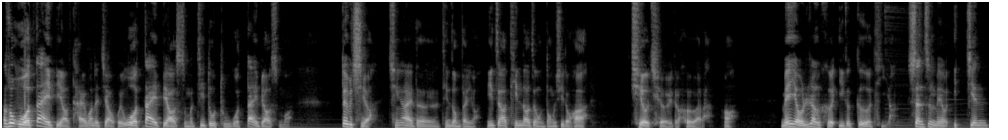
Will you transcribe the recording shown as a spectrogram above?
他说我代表台湾的教会，我代表什么基督徒，我代表什么？对不起啊。亲爱的听众朋友，你只要听到这种东西的话，悄悄的喝啊啊！没有任何一个个体啊，甚至没有一间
